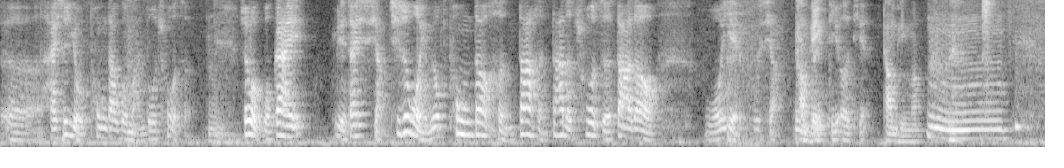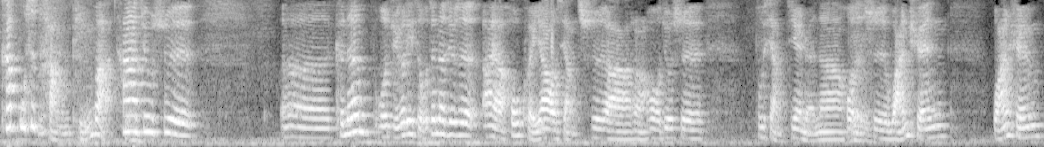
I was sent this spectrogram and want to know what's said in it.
呃还是有碰到过蛮多挫折。嗯，所以我我刚才也在想，其实我有没有碰到很大很大的挫折，大到我也不想躺平第二天。躺平吗？嗯，他不是躺平吧，他就是，呃，可能我举个例子，我真的就是，哎呀，后悔药想吃啊，然后就是不想见人啊，或者是完全、完全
